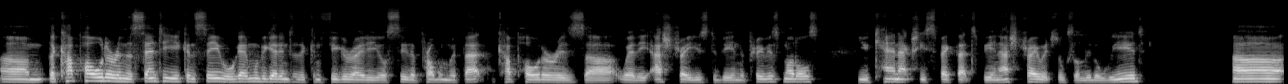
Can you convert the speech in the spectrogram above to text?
Um, the cup holder in the center, you can see, we'll get, when we get into the configurator, you'll see the problem with that. The cup holder is uh, where the ashtray used to be in the previous models. You can actually spec that to be an ashtray, which looks a little weird. Uh,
